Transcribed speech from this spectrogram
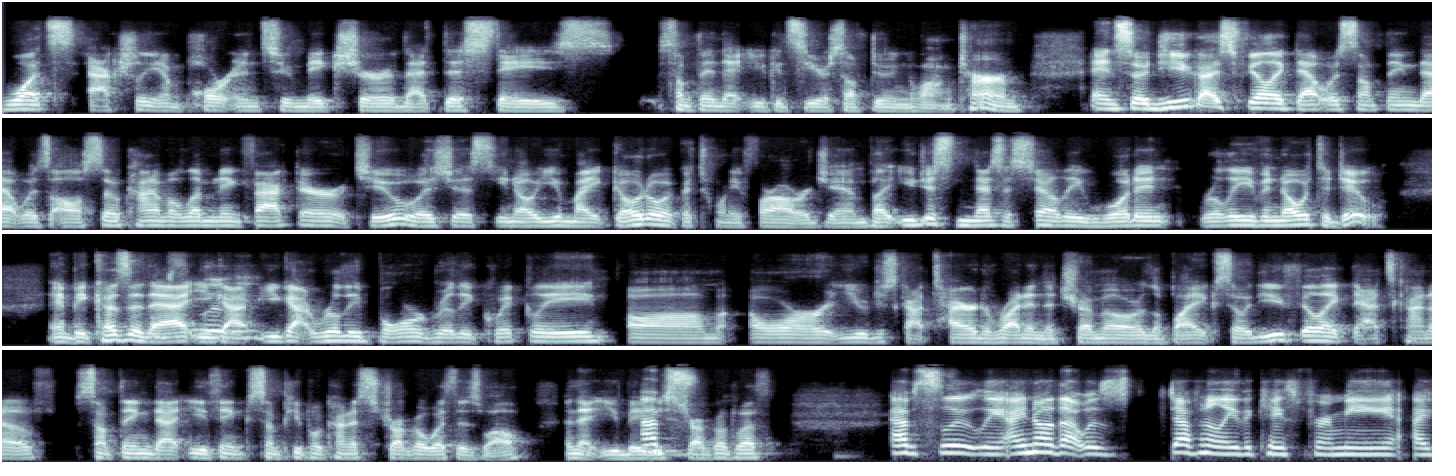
what's actually important to make sure that this stays something that you could see yourself doing long term. And so do you guys feel like that was something that was also kind of a limiting factor too? Was just, you know, you might go to like a 24 hour gym, but you just necessarily wouldn't really even know what to do. and because of that Absolutely. you got you got really bored really quickly um or you just got tired of riding the treadmill or the bike so do you feel like that's kind of something that you think some people kind of struggle with as well and that you maybe struggled with Absolutely. I know that was definitely the case for me. I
